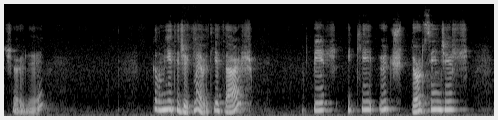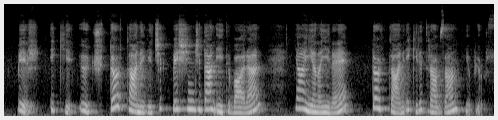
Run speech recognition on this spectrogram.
Şöyle. Bakalım yetecek mi? Evet yeter. 1, 2, 3, 4 zincir. 1, 2, 3, 4 tane geçip 5.den itibaren yan yana yine 4 tane ikili trabzan yapıyoruz.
